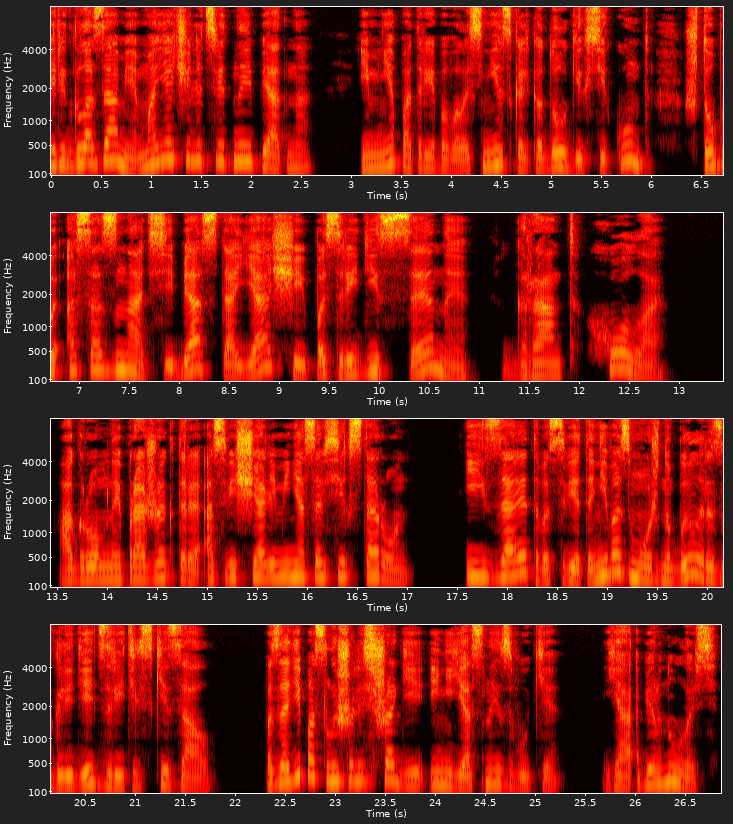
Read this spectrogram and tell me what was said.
Перед глазами маячили цветные пятна, и мне потребовалось несколько долгих секунд, чтобы осознать себя стоящей посреди сцены Гранд-Холла. Огромные прожекторы освещали меня со всех сторон, и из-за этого света невозможно было разглядеть зрительский зал. Позади послышались шаги и неясные звуки. Я обернулась.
